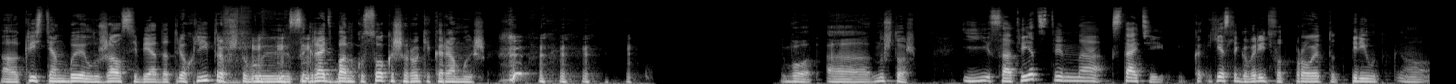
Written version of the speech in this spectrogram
э, Кристиан Бейл ужал себя до трех литров, чтобы сыграть банку сока широкий карамыш. Вот, а, ну что ж. И, соответственно, кстати, если говорить вот про этот период э,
